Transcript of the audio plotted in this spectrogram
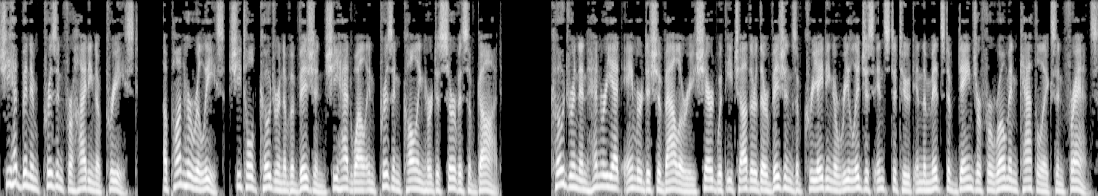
She had been imprisoned for hiding a priest. Upon her release, she told Coudrin of a vision she had while in prison calling her to service of God. Coudrin and Henriette Aymer de Chevalerie shared with each other their visions of creating a religious institute in the midst of danger for Roman Catholics in France.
